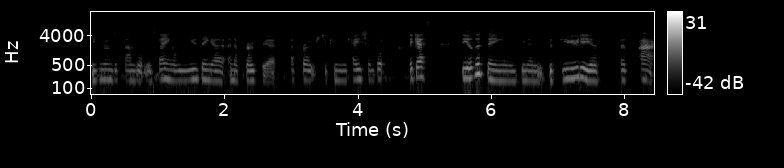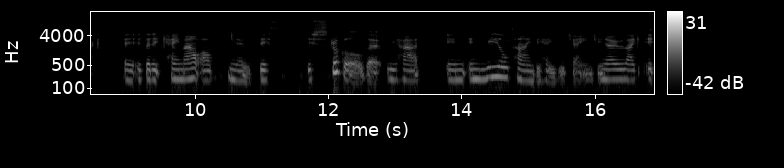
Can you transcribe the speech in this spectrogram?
even understand what we're saying? Are we using a, an appropriate approach to communication? But I guess the other thing is, you know, the beauty of, of ACT is that it came out of, you know, this this struggle that we had in in real time behavior change you know like it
